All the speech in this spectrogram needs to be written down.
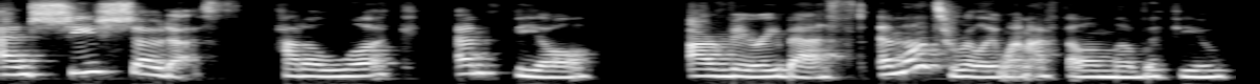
And she showed us how to look and feel our very best. And that's really when I fell in love with you.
